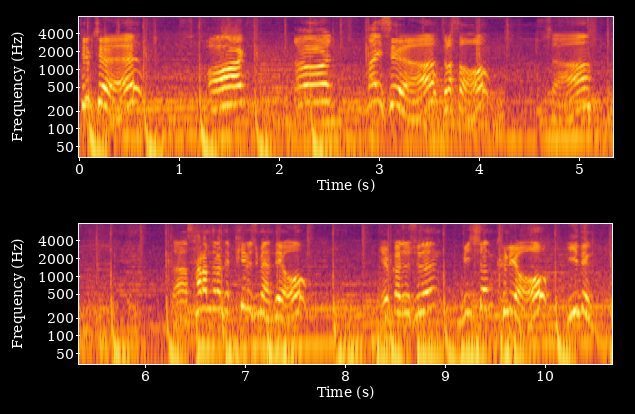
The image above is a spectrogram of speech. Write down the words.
드리프트. 어, 어, 나이스. 들었어. 자, 자 사람들한테 피해를 주면 안 돼요. 여기까지 주는 mission clear. 2등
